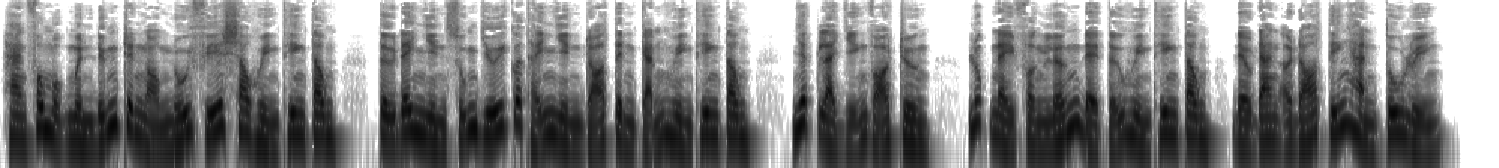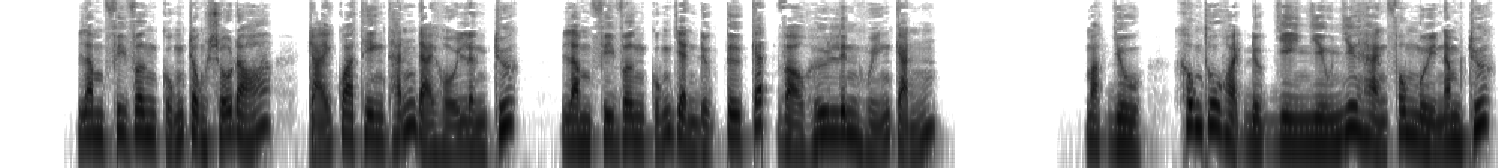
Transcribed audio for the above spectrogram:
Hàng Phong một mình đứng trên ngọn núi phía sau huyền Thiên Tông, từ đây nhìn xuống dưới có thể nhìn rõ tình cảnh huyền Thiên Tông, nhất là diễn võ trường, lúc này phần lớn đệ tử huyền Thiên Tông đều đang ở đó tiến hành tu luyện. Lâm Phi Vân cũng trong số đó, trải qua thiên thánh đại hội lần trước, Lâm Phi Vân cũng giành được tư cách vào hư linh huyễn cảnh. Mặc dù không thu hoạch được gì nhiều như Hàng Phong 10 năm trước,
